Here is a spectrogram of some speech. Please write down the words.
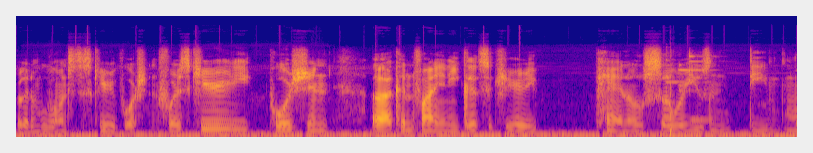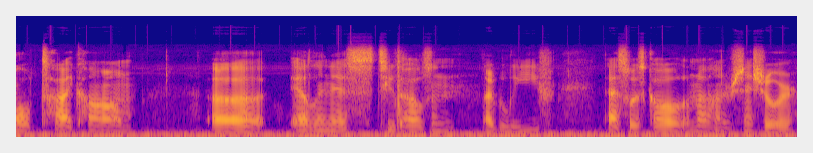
We're going to move on to the security portion. For the security portion uh, I couldn't find any good security panels so we're using the multicom uh, LNS 2000 I believe. That's what it's called. I'm not 100% sure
